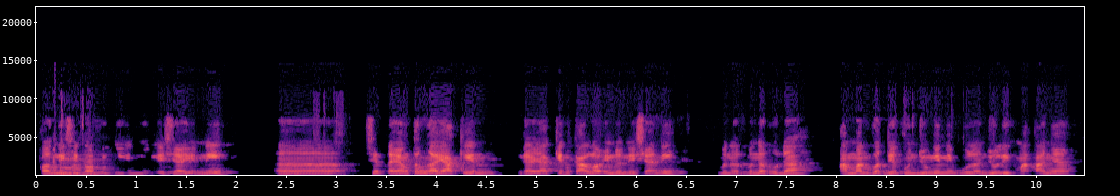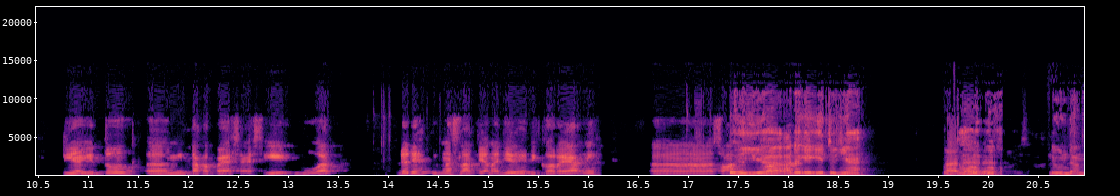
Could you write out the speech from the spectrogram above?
Kondisi Emang, COVID emang. di Indonesia ini, eh Sinteyong tuh nggak yakin. Nggak yakin kalau Indonesia nih benar-benar udah aman buat dia kunjungi nih bulan Juli. Makanya dia itu eh, minta ke PSSI buat, udah deh timnas latihan aja deh di Korea nih. Eh, Oh soalnya di iya, Korea- ada kayak gitunya. Baru Ada, ada. diundang.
